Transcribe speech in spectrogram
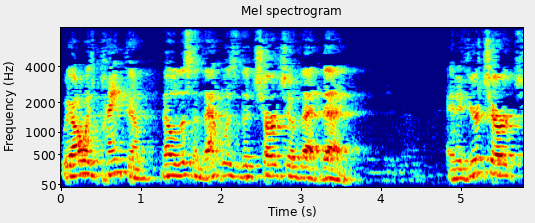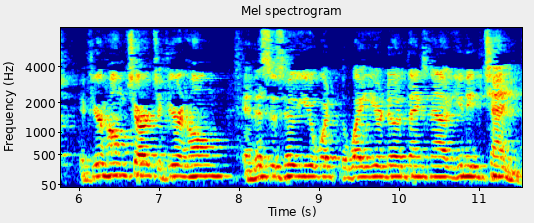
We always paint them. No, listen, that was the church of that day. And if your church, if your home church, if you're at home and this is who you, what the way you're doing things now, you need to change.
